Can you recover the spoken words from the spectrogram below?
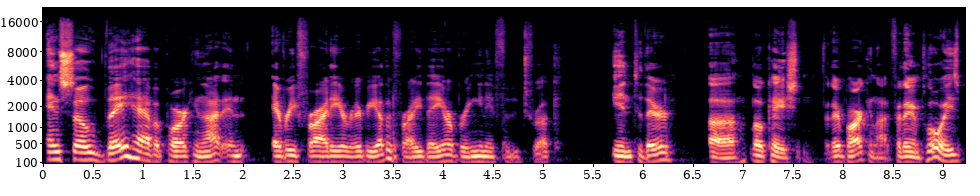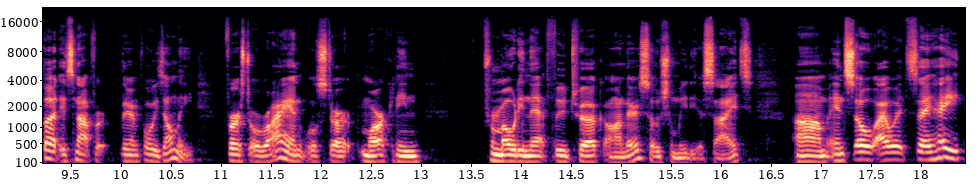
And so they have a parking lot, and every Friday or every other Friday, they are bringing a food truck into their uh, location for their parking lot for their employees, but it's not for their employees only. First Orion will start marketing, promoting that food truck on their social media sites. Um, and so I would say, hey,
